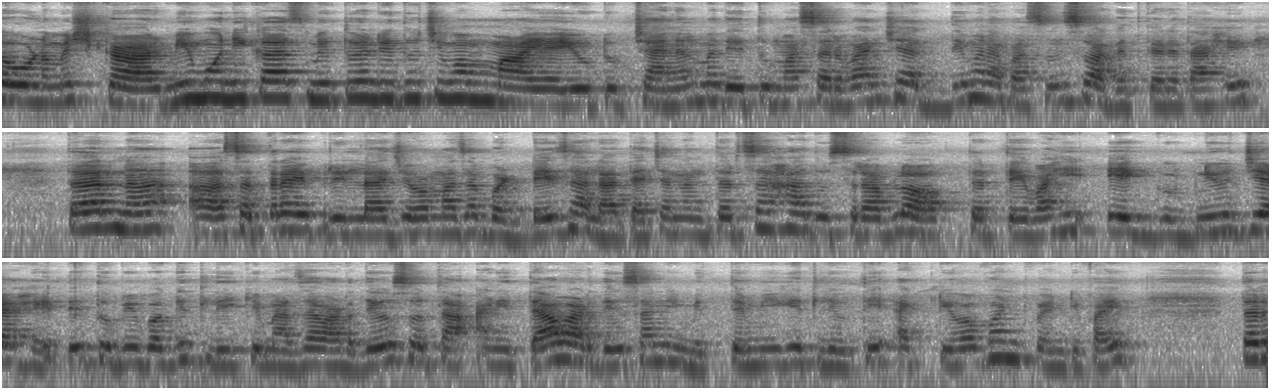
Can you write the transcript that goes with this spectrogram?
हॅलो नमस्कार. मी मोनिका स्मितू अँड रिधूची मम्मा या यूट्यूब चॅनलमध्ये तुम्हा सर्वांचे अगदी मनापासून स्वागत करत आहे. तर ना सतरा एप्रिलला जेव्हा माझा बड्डे झाला त्याच्यानंतरचा हा दुसरा ब्लॉग तर तेव्हाही एक गुड न्यूज जी आहे ते तुम्ही बघितली की माझा वाढदिवस होता आणि त्या वाढदिवसानिमित्त मी घेतली होती ॲक्टिवा वन ट्वेंटी फाईव्ह तर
